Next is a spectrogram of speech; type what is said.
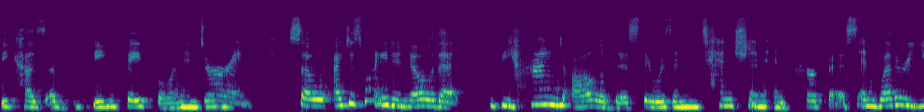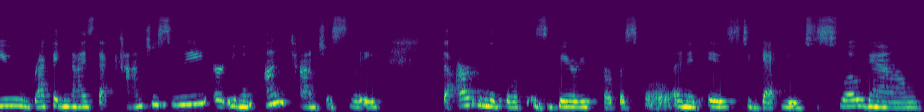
because of being faithful and enduring. So I just want you to know that behind all of this, there was an intention and purpose. And whether you recognize that consciously or even unconsciously, the art in the book is very purposeful and it is to get you to slow down,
